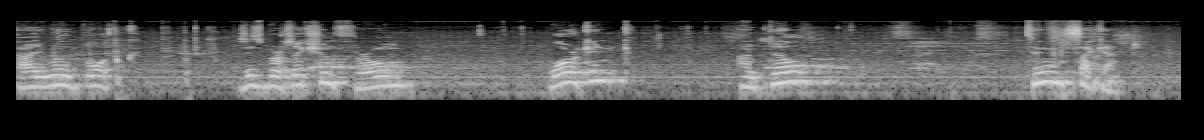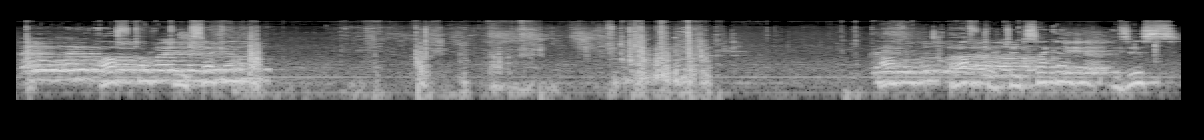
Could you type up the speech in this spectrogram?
I will block this protection from working until 10 seconds. After 10 seconds, after 10 seconds, this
